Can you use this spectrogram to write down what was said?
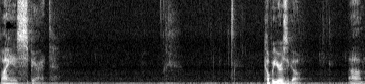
by his Spirit. A couple years ago, um,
